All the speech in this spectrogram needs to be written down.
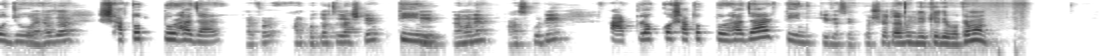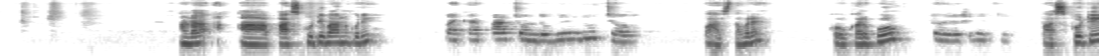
অযুত কয় হাজার? সাতাত্তর হাজার। তারপর আর কত আছে লাস্টে তিন। তার মানে পাঁচ কোটি আট লক্ষ সাতাত্তর হাজার তিন। ঠিক আছে তো সেটা আমি লিখে দেবো কেমন? আমরা পাঁচ কোটি বান করি। পয়কার পা? চন্দ্রবিন্দু চ। পাঁচ তারপরে ত্রয়োদশী পাঁচ কোটি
